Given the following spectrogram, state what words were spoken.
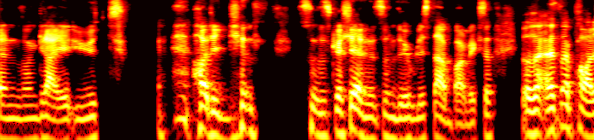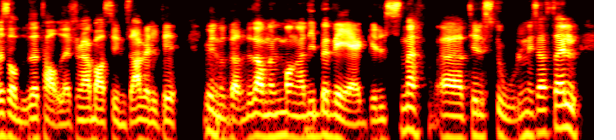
en sånn greie ut av ryggen så det skal kjennes som du blir stabba, liksom. Det er et par sånne detaljer som jeg bare synes er veldig unødvendig. Da. Men mange av de bevegelsene uh, til stolen i seg selv,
